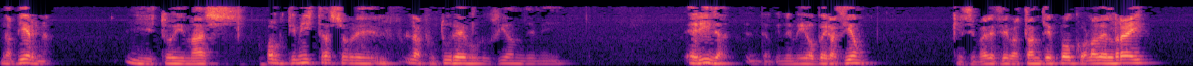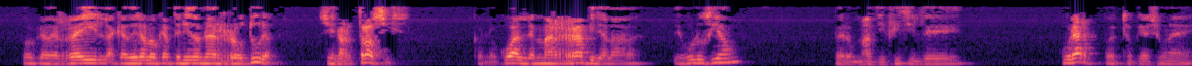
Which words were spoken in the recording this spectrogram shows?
la pierna y estoy más optimista sobre la futura evolución de mi herida, de mi operación, que se parece bastante poco a la del rey, porque la del rey la cadera lo que ha tenido no es rotura, sino artrosis, con lo cual es más rápida la evolución, pero más difícil de curar, puesto que es una,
